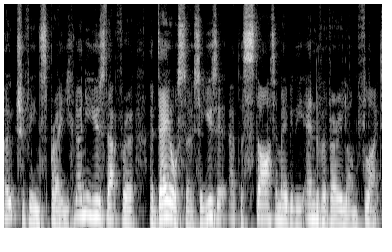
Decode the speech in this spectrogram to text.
Otrivine spray. You can only use that for a, a, day or so. So use it at the start and maybe the end of a very long flight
